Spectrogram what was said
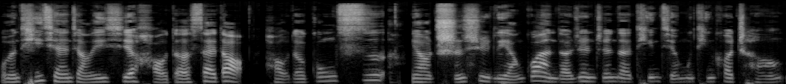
我们提前讲了一些好的赛道、好的公司啊，你要持续连贯的、认真的听节目、听课程。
